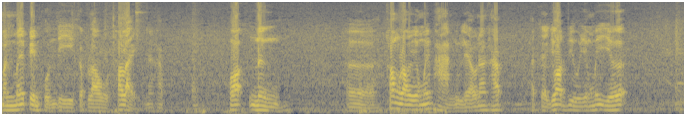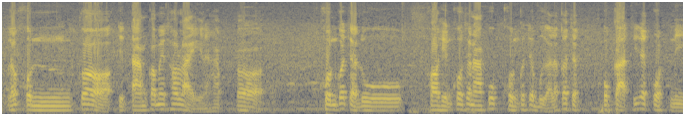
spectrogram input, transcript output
มันไม่เป็นผลดีกับเราเท่าไหร่นะครับ เพราะหนึ่งช่องเรายังไม่ผ่านอยู่แล้วนะครับ อาจจะยอดวิวยังไม่เยอะ แล้วคนก็ติดตามก็ไม่เท่าไหร่นะครับ ก็ คนก็จะดูพอเห็นโฆษณาปุ๊บคนก็จะเบื่อ แล้วก็จะโอกาสที่จะกดหนี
